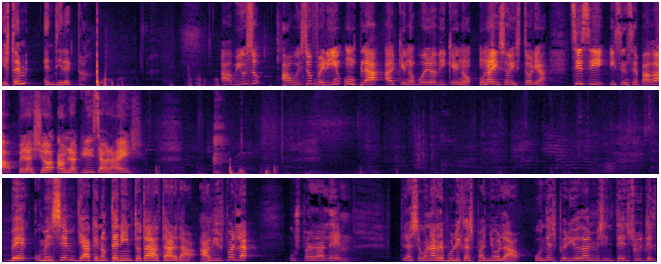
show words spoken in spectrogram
i estem en directe. Avui us, avui us oferim un pla al que no podeu dir que no, una edició d'història. Sí, sí, i sense pagar. Per això, amb la crisi s'agraeix. Bé, comencem ja, que no tenim tota la tarda. Avui us, parla... us parlarem de la Segona República Espanyola, un dels períodes més intensos del,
